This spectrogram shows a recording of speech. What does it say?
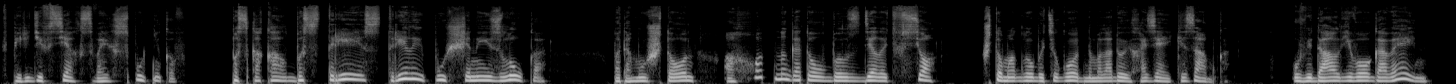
впереди всех своих спутников поскакал быстрее стрелы, пущенные из лука, потому что он охотно готов был сделать все, что могло быть угодно молодой хозяйке замка. Увидал его Гавейн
